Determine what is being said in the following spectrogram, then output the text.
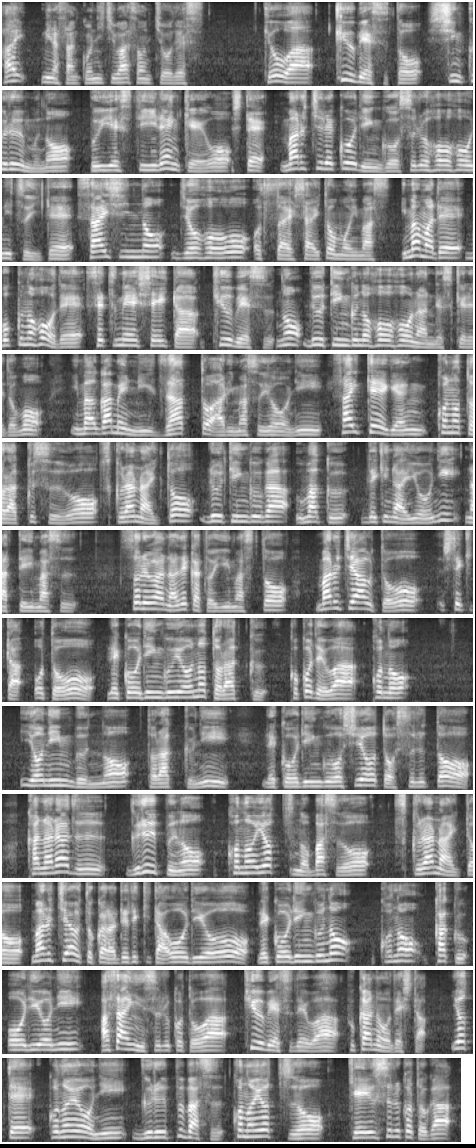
はい皆さんこんにちは村長です。今日は Cubase と SYNCROOM の VST 連携をしてマルチレコーディングをする方法について最新の情報をお伝えしたいと思います。今まで僕の方で説明していた Cubase のルーティングの方法なんですけれども今画面にざっとありますように最低限このトラック数を作らないとルーティングがうまくできないようになっています。それはなぜかと言いますとマルチアウトをしてきた音をレコーディング用のトラックここではこの4人分のトラックにレコーディングをしようとすると必ずグループのこの4つのバスを作らないとマルチアウトから出てきたオーディオをレコーディングのこの各オーディオにアサインすることは Cubase では不可能でした。よってこのようにグループバスこの4つを経由することが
